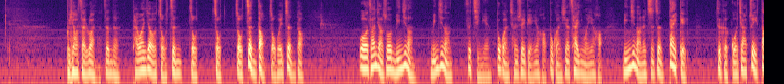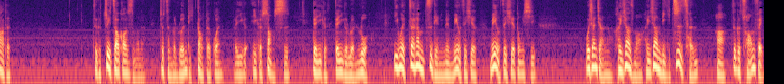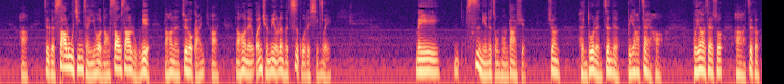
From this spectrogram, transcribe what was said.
不要再乱了，真的，台湾要走正走走走正道，走回正道。我常讲说，民进党，民进党这几年，不管陈水扁也好，不管现在蔡英文也好，民进党的执政带给这个国家最大的这个最糟糕是什么呢？就整个伦理道德观的一个一个丧失，跟一个跟一个沦落，因为在他们字典里面没有这些没有这些东西。我想讲，很像什么？很像李自成啊，这个闯匪啊，这个杀入京城以后，然后烧杀掳掠，然后呢，最后赶啊，然后呢，完全没有任何治国的行为。每四年的总统大选，希望很多人真的不要再哈，不要再说啊，这个。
